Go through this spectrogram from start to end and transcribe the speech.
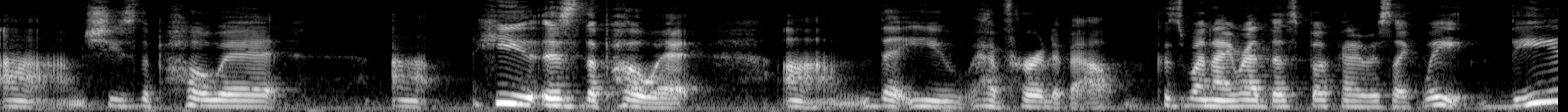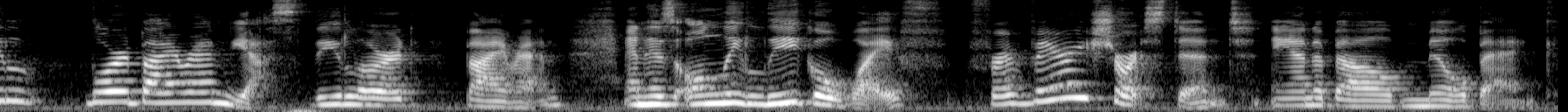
Um, she's the poet. Uh, he is the poet um, that you have heard about. Because when I read this book, I was like, wait, the Lord Byron? Yes, the Lord Byron. And his only legal wife for a very short stint, Annabelle Milbanke.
